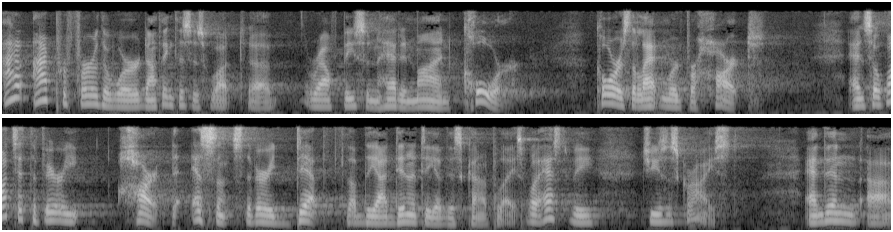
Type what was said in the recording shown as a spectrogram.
I, I prefer the word, and I think this is what uh, Ralph Beeson had in mind core. Core is the Latin word for heart. And so, what's at the very heart, the essence, the very depth of the identity of this kind of place? Well, it has to be Jesus Christ. And then uh,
